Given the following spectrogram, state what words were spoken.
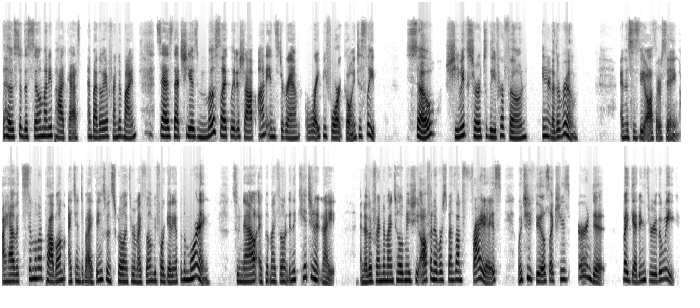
the host of the So Money podcast, and by the way, a friend of mine, says that she is most likely to shop on Instagram right before going to sleep. So she makes sure to leave her phone in another room. And this is the author saying, I have a similar problem. I tend to buy things when scrolling through my phone before getting up in the morning. So now I put my phone in the kitchen at night. Another friend of mine told me she often overspends on Fridays when she feels like she's earned it by getting through the week.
